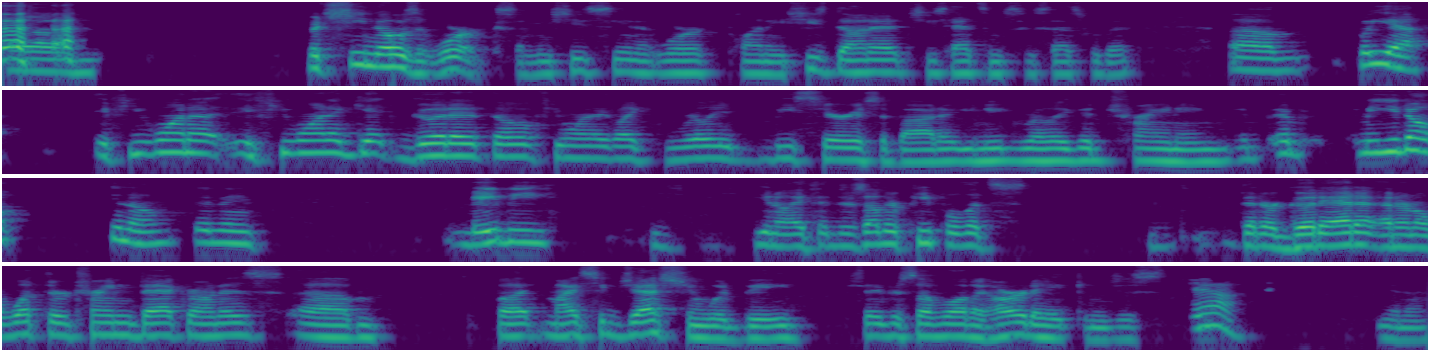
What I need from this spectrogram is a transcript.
um, but she knows it works. I mean, she's seen it work plenty. She's done it. She's had some success with it. Um, but yeah, if you want to, if you want to get good at it though, if you want to like really be serious about it, you need really good training. I mean, you don't, you know, I mean, maybe, you know, I think there's other people that's that are good at it. I don't know what their training background is, um, but my suggestion would be save yourself a lot of heartache and just yeah, you know,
